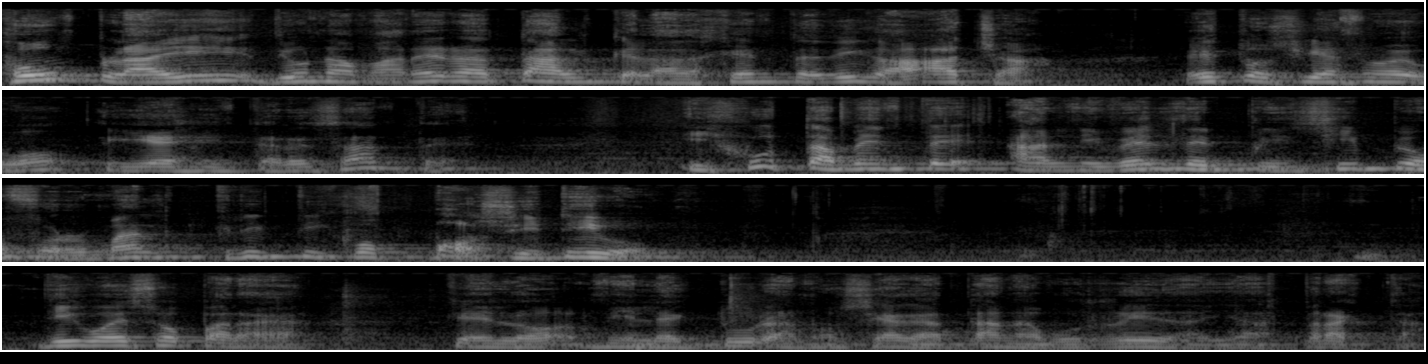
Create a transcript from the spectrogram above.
cumpla ahí de una manera tal que la gente diga, hacha, esto sí es nuevo y es interesante. Y justamente al nivel del principio formal crítico positivo. Digo eso para que mi lectura no se haga tan aburrida y abstracta,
